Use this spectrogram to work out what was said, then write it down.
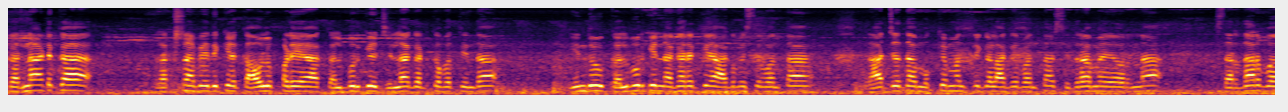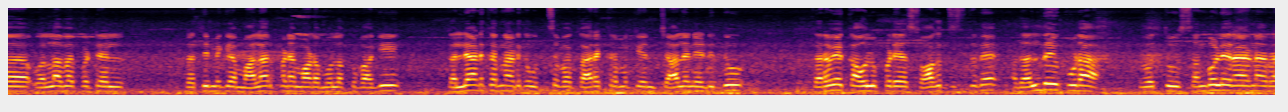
ಕರ್ನಾಟಕ ರಕ್ಷಣಾ ವೇದಿಕೆ ಕಾವಲು ಪಡೆಯ ಕಲಬುರಗಿ ಜಿಲ್ಲಾ ಘಟಕ ವತಿಯಿಂದ ಇಂದು ಕಲಬುರಗಿ ನಗರಕ್ಕೆ ಆಗಮಿಸಿರುವಂಥ ರಾಜ್ಯದ ಮುಖ್ಯಮಂತ್ರಿಗಳಾಗಿರುವಂಥ ಸಿದ್ದರಾಮಯ್ಯ ಅವರನ್ನ ಸರ್ದಾರ್ ಬ ವಲ್ಲಭಾಯ್ ಪಟೇಲ್ ಪ್ರತಿಮೆಗೆ ಮಾಲಾರ್ಪಣೆ ಮಾಡೋ ಮೂಲಕವಾಗಿ ಕಲ್ಯಾಣ ಕರ್ನಾಟಕ ಉತ್ಸವ ಕಾರ್ಯಕ್ರಮಕ್ಕೆ ಚಾಲನೆ ನೀಡಿದ್ದು ಕರವೇ ಕಾವಲು ಪಡೆಯ ಸ್ವಾಗತಿಸುತ್ತದೆ. ಅದಲ್ಲದೆ ಕೂಡ ಇವತ್ತು ಸಂಗೊಳ್ಳಿ ರಾಯಣ್ಣರ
